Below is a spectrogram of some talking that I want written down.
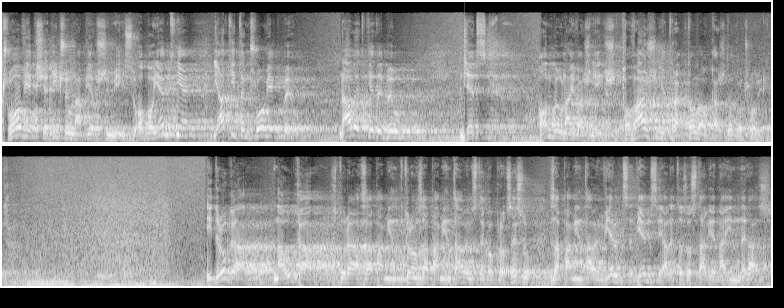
Człowiek się liczył na pierwszym miejscu. Obojętnie jaki ten człowiek był. Nawet kiedy był dzieckiem. On był najważniejszy. Poważnie traktował każdego człowieka. I druga nauka, która zapamię którą zapamiętałem z tego procesu, zapamiętałem wielce, więcej, ale to zostawię na inny raz.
